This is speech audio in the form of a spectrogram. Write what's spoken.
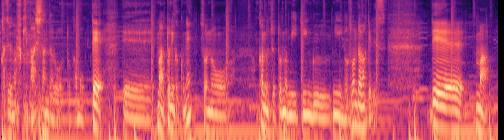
風の吹き回しなんだろうとか思って、えー、まあとにかくねその彼女とのミーティングに臨んだわけです。でまあ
